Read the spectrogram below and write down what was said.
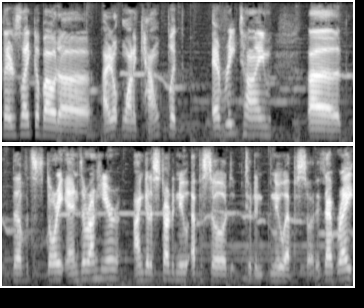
there's like about uh I don't want to count, but every time uh the story ends around here, I'm gonna start a new episode to the new episode. Is that right?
